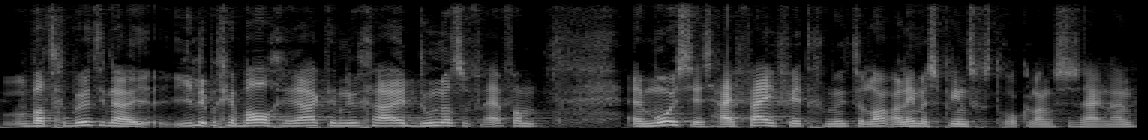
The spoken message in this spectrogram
wat gebeurt hier nou? Jullie hebben geen bal geraakt en nu ga je het doen alsof hè, van... En het mooiste is, hij heeft 45 minuten lang alleen maar sprints gestrokken langs de zijlijn.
